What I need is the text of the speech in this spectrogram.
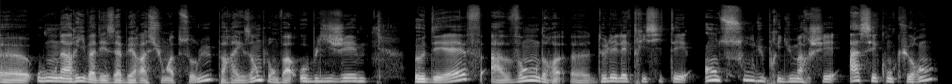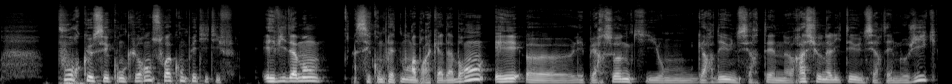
euh, où on arrive à des aberrations absolues. Par exemple, on va obliger EDF à vendre de l'électricité en dessous du prix du marché à ses concurrents pour que ses concurrents soient compétitifs. Évidemment, c'est complètement abracadabrant et euh, les personnes qui ont gardé une certaine rationalité, une certaine logique,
